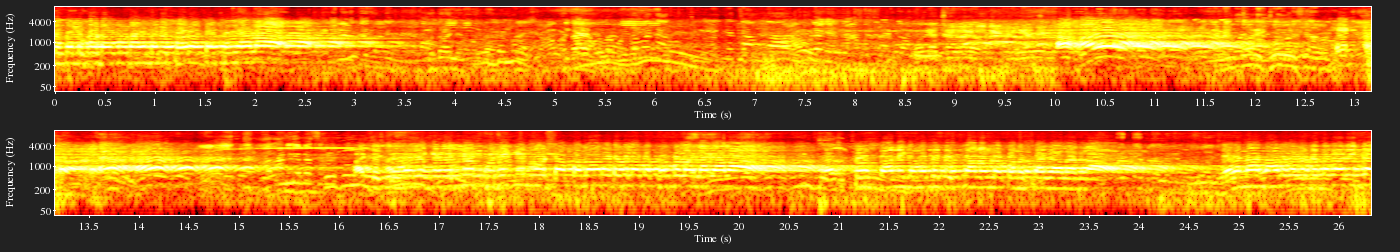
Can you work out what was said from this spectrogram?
ఎన్నికలు కూడా ఉన్నాయి మరి పోరాటం చేయాలా? అటు చివరికి వెళ్ళి తిరిగి నూట పదహారు అడుగుల కొమ్ములు లగాల ప్రస్తుతానికి మొదటి స్థానంలో కొనసాగాలన్నా. ఏమన్నా నాలుగవ జత వారు ఇంకా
